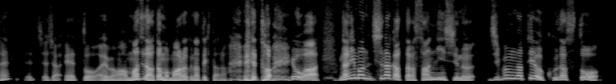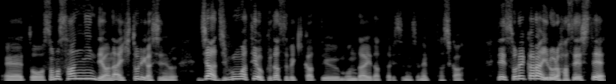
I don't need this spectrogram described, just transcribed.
え？え、違う違う、えっと、え、ま、マジで頭回らなくなってきたな。えっと、要は、何もしなかったら3人死ぬ。自分が手を下すと、えっと、その3人ではない1人が死ぬ。じゃあ自分は手を下すべきかっていう問題だったりするんですよね、確か。で、それから色々派生して、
